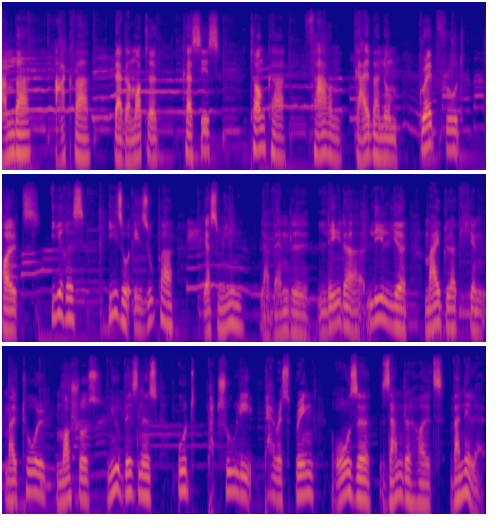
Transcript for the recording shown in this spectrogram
Amber, Aqua, Bergamotte, Cassis, Tonka, Farn, Galbanum, Grapefruit, Holz, Iris, Isoe Super, Jasmin, Lavendel, Leder, Lilie, Maiglöckchen, Maltol, Moschus, New Business, Oud, Patchouli, Paris Spring, Rose, Sandelholz, Vanille.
